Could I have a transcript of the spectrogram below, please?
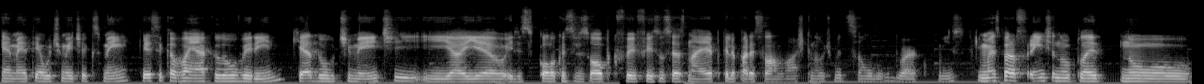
que remetem ao Ultimate X-Men, que é esse cavanhaque do Wolverine, que é do Ultimate, e aí é- eles colocam esse visual porque foi, fez sucesso na época, ele aparece lá, acho que na última edição do, do arco com isso. E mais pra frente, no, plane- no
